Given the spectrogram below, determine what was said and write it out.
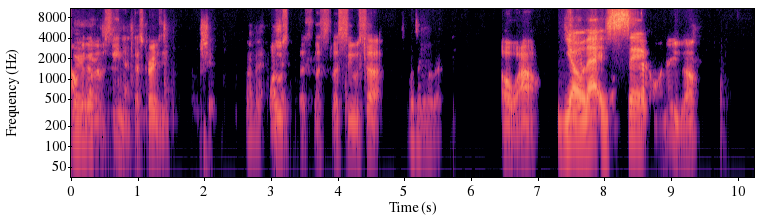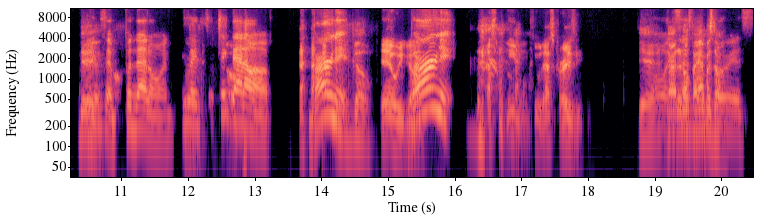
I don't think I've wait. ever seen that. That's crazy. Shit. My bad. One Loose. second. Let's let's let's see what's up. One second, my bad. Oh wow. Yo, that is sick. that. There you go. There, He said, put that on. He's Right. like, take that off. Burn there it. go. There we go. Burn it. That's a neat one too. That's crazy. Yeah, Oh, got it, says off of Amazon. Notorious.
